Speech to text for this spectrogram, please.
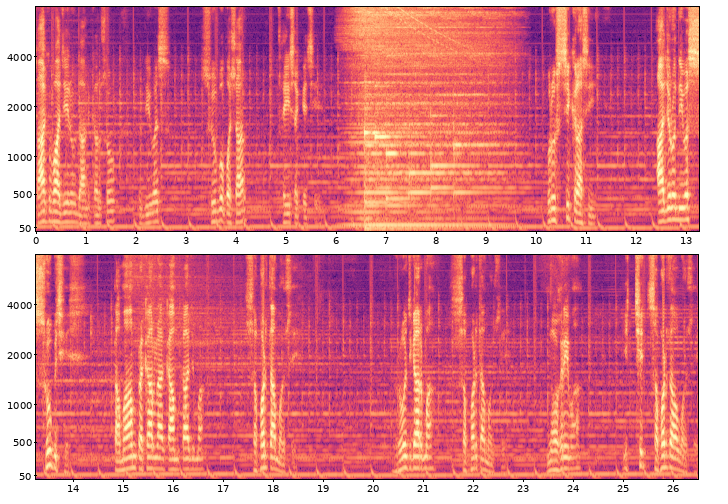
શાકભાજીનું દાન કરશો તો દિવસ શુભ પસાર થઈ શકે છે. વૃશ્ચિક રાશિ. આજનો દિવસ શુભ છે. તમામ પ્રકારના કામકાજમાં સફળતા મળશે. રોજગારમાં સફળતા મળશે. નોકરીમાં ઈચ્છિત સફળતાઓ મળશે.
